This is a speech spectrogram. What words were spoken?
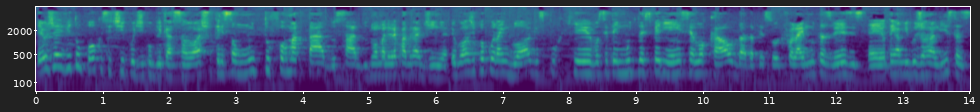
Eu já evito um pouco esse tipo de publicação. Eu acho que eles são muito formatados, sabe? De uma maneira quadradinha. Eu gosto de procurar em blogs porque você tem muito da experiência local da, da pessoa que foi lá e muitas vezes é, eu tenho amigos jornalistas,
